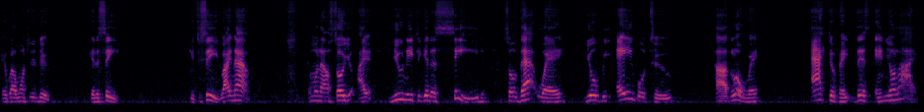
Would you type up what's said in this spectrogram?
Here's what I want you to do get a seed. Get your seed right now. Come on now. So you I you need to get a seed so that way you'll be able to, high glory, activate this in your life.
